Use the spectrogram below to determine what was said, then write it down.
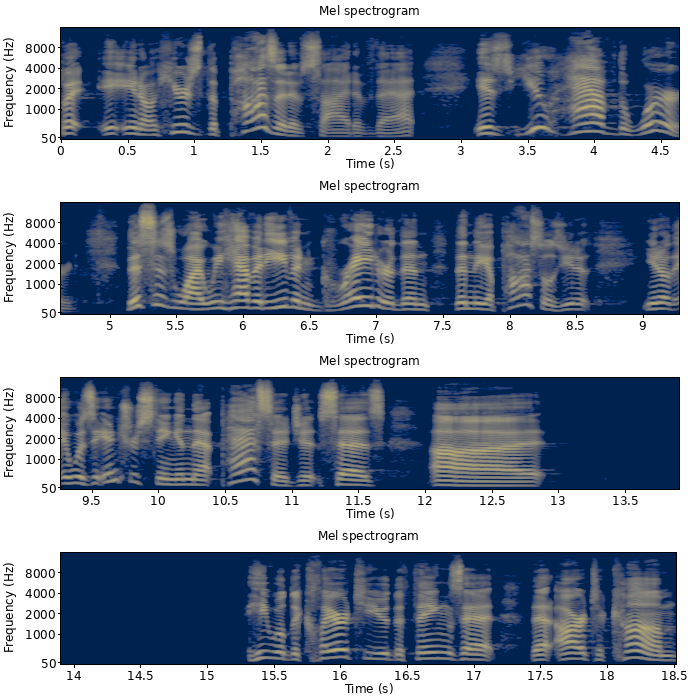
But, you know, here's the positive side of that is you have the word. This is why we have it even greater than, than the apostles. You know, you know, it was interesting in that passage, it says, uh, he will declare to you the things that, that are to come.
